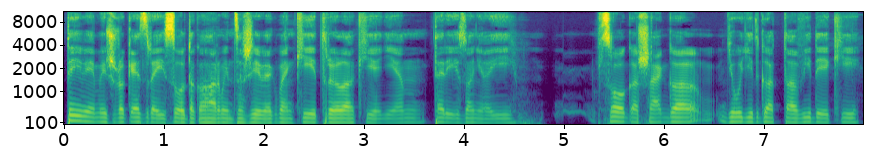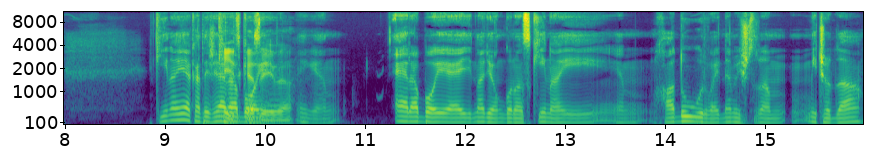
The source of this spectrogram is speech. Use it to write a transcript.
tévéműsorok ezrei szóltak a 30-as években kétről, aki egy ilyen terézanyai szolgasággal gyógyítgatta a vidéki kínaiakat, és elrabolja, igen, elrabolja egy nagyon gonosz kínai ilyen hadúr, vagy nem is tudom micsoda,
